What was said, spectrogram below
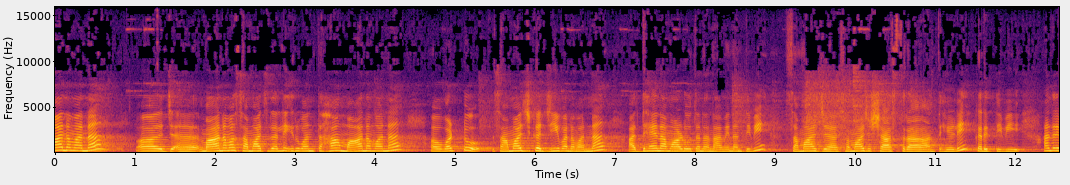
ಮಾನವನ ಮಾನವ ಸಮಾಜದಲ್ಲಿ ಇರುವಂತಹ ಮಾನವನ ಒಟ್ಟು ಸಾಮಾಜಿಕ ಜೀವನವನ್ನು ಅಧ್ಯಯನ ಮಾಡುವುದನ್ನು ನಾವೇನಂತೀವಿ? ಸಮಾಜ, ಸಮಾಜಶಾಸ್ತ್ರ ಅಂತ ಹೇಳಿ ಕರಿತೀವಿ. ಅಂದರೆ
